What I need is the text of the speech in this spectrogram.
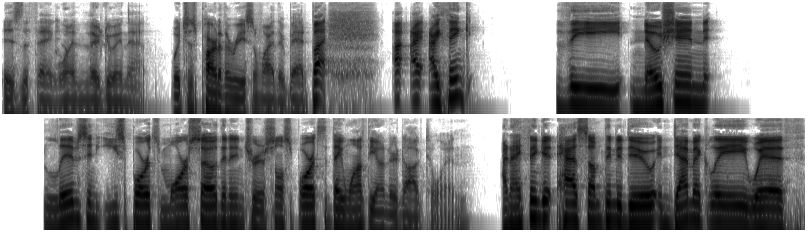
is the thing when they're doing that, which is part of the reason why they're bad. But I, I, I think the notion lives in esports more so than in traditional sports that they want the underdog to win. And I think it has something to do endemically with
